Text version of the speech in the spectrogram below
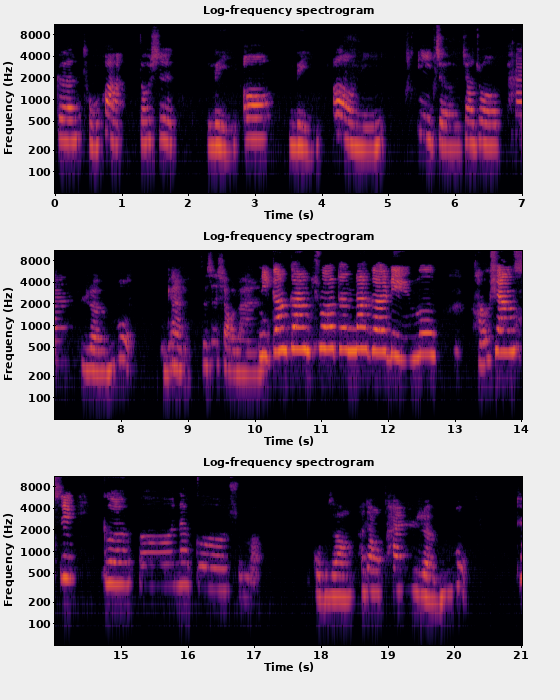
跟图画都是里欧里奥尼，译者叫做潘仁木。你看，这是小蓝。你刚刚说的那个李木，好像是。个呃，那个什么，我不知道，他叫潘仁木。他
